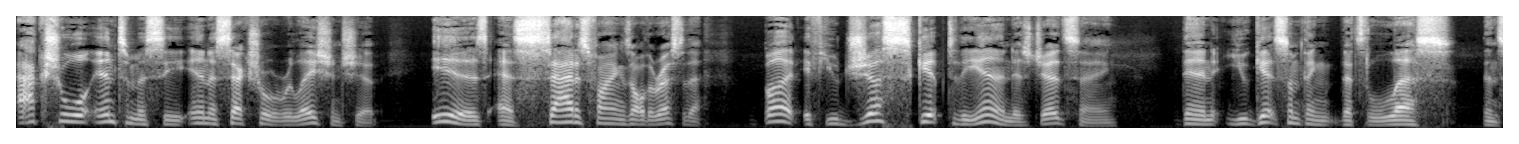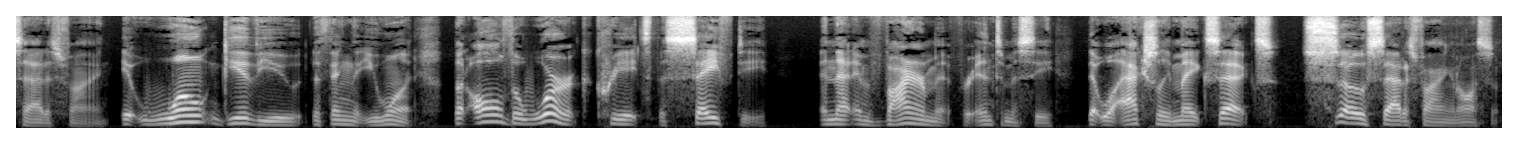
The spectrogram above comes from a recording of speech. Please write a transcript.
actual intimacy in a sexual relationship is as satisfying as all the rest of that. But if you just skip to the end, as Jed's saying, then you get something that's less than satisfying. It won't give you the thing that you want. But all the work creates the safety and that environment for intimacy that will actually make sex so satisfying and awesome.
